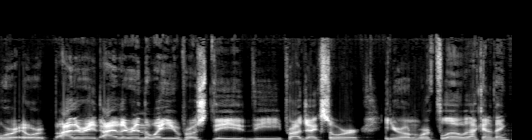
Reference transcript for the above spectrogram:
Or or either either in the way you approach the the projects or in your own workflow, that kind of thing?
